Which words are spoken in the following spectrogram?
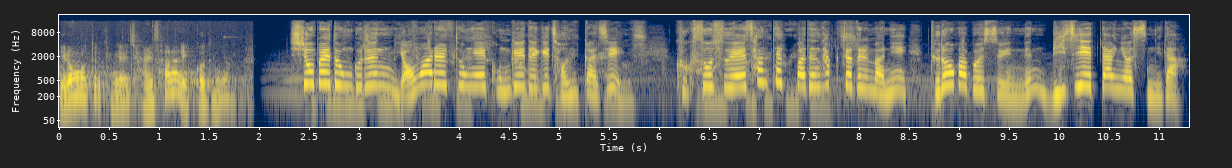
이런 것들이 굉장히 잘 살아 있거든요. 쇼베 동굴은 영화를 통해 공개되기 전까지 극소수의 선택받은 학자들만이 들어가 볼 수 있는 미지의 땅이었습니다.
